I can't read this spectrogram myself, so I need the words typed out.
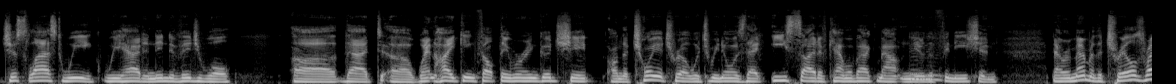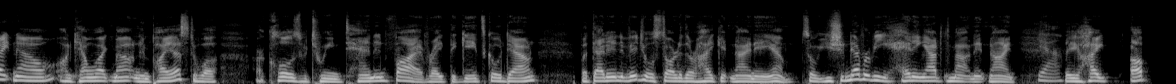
just last week, we had an individual uh, that uh, went hiking, felt they were in good shape on the Cholla Trail, which we know is that east side of Camelback Mountain near mm-hmm. the Phoenician. Now, remember, the trails right now on Camelback Mountain in Piestewa are closed between 10 and 5, right? The gates go down but that individual started their hike at 9 a.m. So you should never be heading out to the mountain at 9. Yeah. They hiked up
